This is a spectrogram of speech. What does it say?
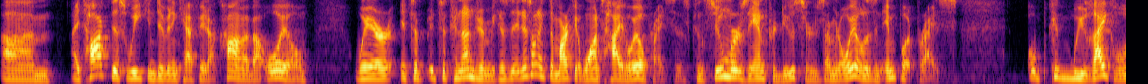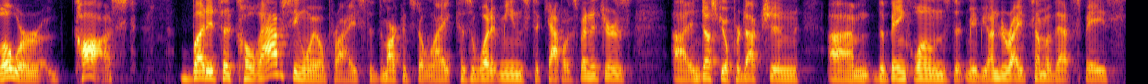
Um, I talked this week in dividendcafe.com about oil, where it's a it's a conundrum because it isn't like the market wants high oil prices. Consumers and producers, I mean, oil is an input price. Oh, we like lower cost, but it's a collapsing oil price that the markets don't like because of what it means to capital expenditures, uh, industrial production, um, the bank loans that maybe underwrite some of that space,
